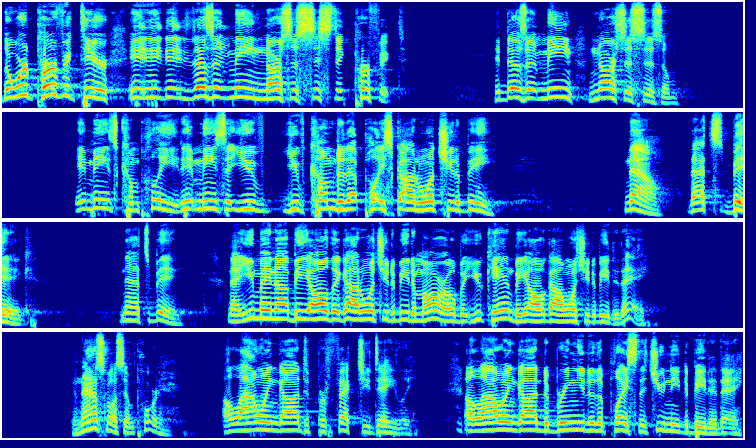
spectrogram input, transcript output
The word perfect here, it, it, it doesn't mean narcissistic perfect. It doesn't mean narcissism. It means complete. It means that you've, you've come to that place God wants you to be. Now, that's big. That's big. Now, you may not be all that God wants you to be tomorrow, but you can be all God wants you to be today. And that's what's important. Allowing God to perfect you daily, allowing God to bring you to the place that you need to be today,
